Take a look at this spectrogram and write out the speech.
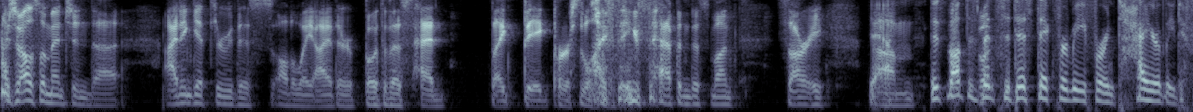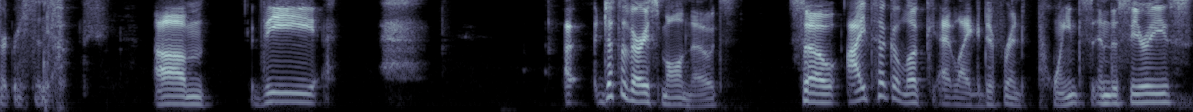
I should also mention uh, I didn't get through this all the way either. Both of us had like big personal life things that happened this month. Sorry. Yeah. Um, this month has but- been sadistic for me for entirely different reasons. um, the uh, just a very small note. So I took a look at like different points in the series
